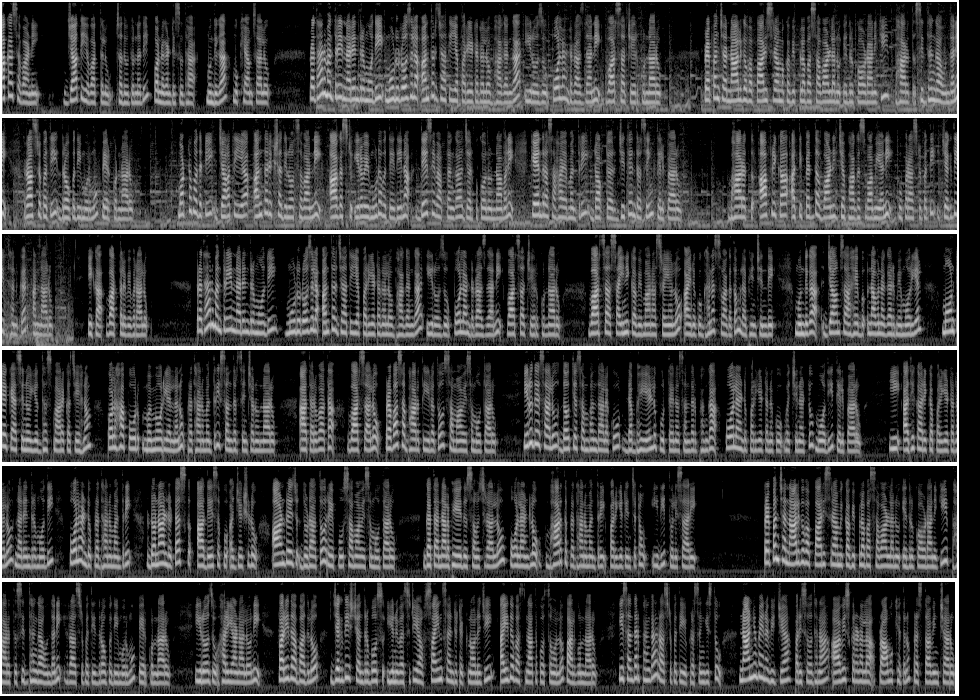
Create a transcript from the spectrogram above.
ఆకాశవాణి జాతీయ వార్తలు చదువుతున్నది పొన్నగంటి సుధా. ముందుగా ముఖ్యాంశాలు. ప్రధానమంత్రి నరేంద్ర మోదీ మూడు రోజుల అంతర్జాతీయ పర్యటనలో భాగంగా ఈరోజు పోలాండ్ రాజధాని వార్సా చేరుకున్నారు. ప్రపంచ నాలుగవ పారిశ్రామిక విప్లవ సవాళ్ళను ఎదుర్కోవడానికి భారత్ సిద్ధంగా ఉందని రాష్ట్రపతి ద్రౌపది ముర్ము పేర్కొన్నారు. మొట్టమొదటి జాతీయ అంతరిక్ష దినోత్సవాన్ని ఆగస్టు ఇరవై మూడవ తేదీన దేశవ్యాప్తంగా జరుపుకోనున్నామని కేంద్ర సహాయ మంత్రి డాక్టర్ జితేంద్ర సింగ్ తెలిపారు. భారత్ ఆఫ్రికా అతిపెద్ద వాణిజ్య భాగస్వామి అని ఉపరాష్ట్రపతి జగదీప్ ధన్కర్ అన్నారు. ఇక వార్తల వివరాలు. ప్రధానమంత్రి నరేంద్ర మోదీ మూడు రోజుల అంతర్జాతీయ పర్యటనలో భాగంగా ఈరోజు పోలాండ్ రాజధాని వార్సా చేరుకున్నారు. వార్సా సైనిక విమానాశ్రయంలో ఆయనకు ఘన స్వాగతం లభించింది. ముందుగా Jam Saheb Nawanagar memorial Monte Cassino యుద్ధ స్మారక చిహ్నం కొల్హాపూర్ మెమోరియల్లను ప్రధానమంత్రి సందర్శించనున్నారు. ఆ తరువాత వార్సాలో ప్రవాస భారతీయులతో సమావేశమవుతారు. ఇరు దేశాలు దౌత్య సంబంధాలకు డెబ్బై ఏళ్ళు పూర్తయిన సందర్భంగా పోలాండ్ పర్యటనకు వచ్చినట్టు మోదీ తెలిపారు. ఈ అధికారిక పర్యటనలో నరేంద్ర మోదీ పోలాండ్ ప్రధానమంత్రి డొనాల్డ్ టస్క్ ఆ దేశపు అధ్యక్షుడు ఆండ్రేజ్ దుడాతో రేపు సమావేశమవుతారు. గత నలభై ఐదు సంవత్సరాల్లో పోలాండ్లో భారత ప్రధానమంత్రి పర్యటించటం ఇది తొలిసారి. ప్రపంచ నాలుగవ పారిశ్రామిక విప్లవ సవాళ్ళను ఎదుర్కోవడానికి భారత్ సిద్ధంగా ఉందని రాష్ట్రపతి ద్రౌపది ముర్ము పేర్కొన్నారు. ఈరోజు హర్యానాలోని ఫరీదాబాద్లో Jagadish Chandra Bose university of science and technology ఐదవ స్నాతకోత్సవంలో పాల్గొన్నారు. ఈ సందర్భంగా రాష్ట్రపతి ప్రసంగిస్తూ నాణ్యమైన విద్య పరిశోధన ఆవిష్కరణల ప్రాముఖ్యతను ప్రస్తావించారు.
